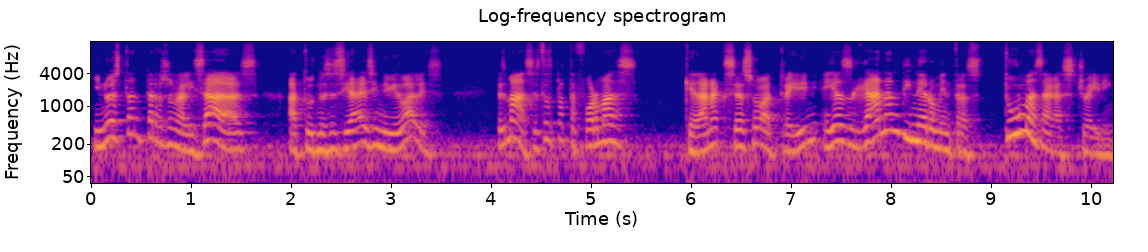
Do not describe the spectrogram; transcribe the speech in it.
y no están personalizadas a tus necesidades individuales. Es más, estas plataformas que dan acceso a trading, ellas ganan dinero mientras tú más hagas trading.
